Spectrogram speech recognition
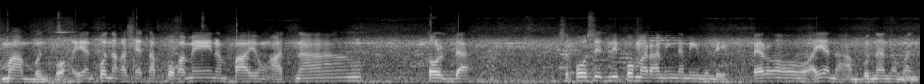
Umaambon po. Ayan po, nakaset up po kami ng payong at ng tolda. Supposedly po maraming namimili. Pero ayan, naambon na naman.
